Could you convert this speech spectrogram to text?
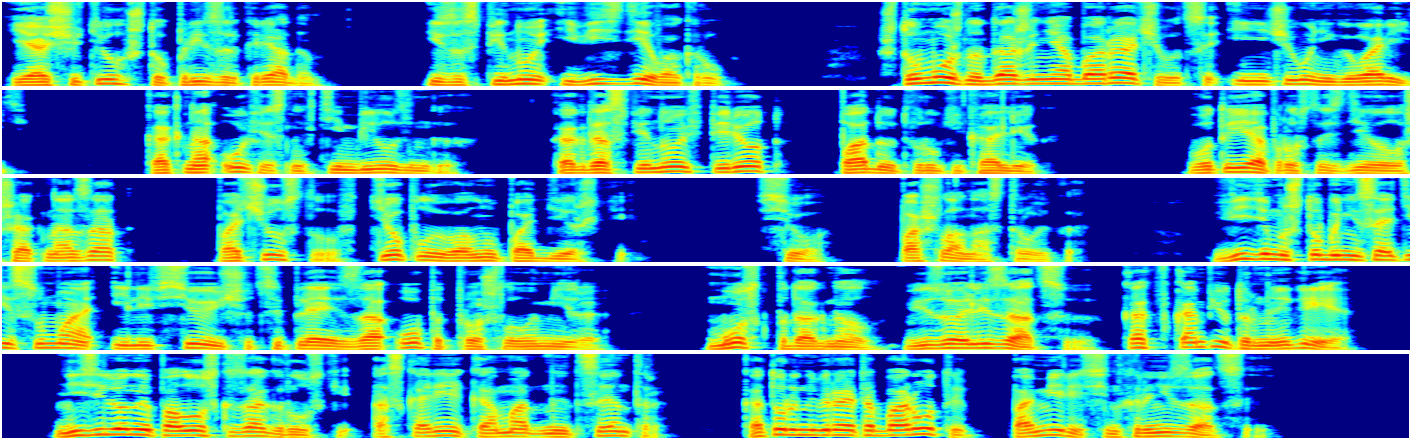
Я ощутил, что призрак рядом. И за спиной, и везде вокруг. Что можно даже не оборачиваться и ничего не говорить. Как на офисных тимбилдингах, когда спиной вперед падают в руки коллег. Вот и я просто сделал шаг назад, почувствовав теплую волну поддержки. Все, пошла настройка. Видимо, чтобы не сойти с ума или все еще цепляясь за опыт прошлого мира, мозг подогнал визуализацию, как в компьютерной игре. Не зеленая полоска загрузки, а скорее командный центр, который набирает обороты по мере синхронизации.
